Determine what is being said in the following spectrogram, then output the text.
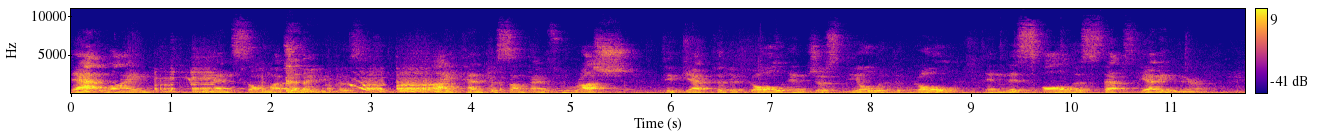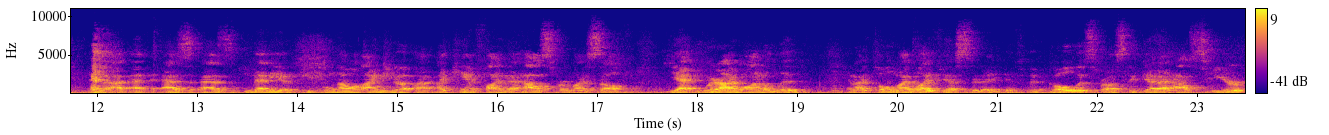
that line meant so much to me because I tend to sometimes rush to get to the goal and just deal with the goal and miss all the steps getting there. And I, as, as many of people know, I need a, I, I can't find a house for myself yet where I want to live. And I told my wife yesterday, if the goal is for us to get a house here,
